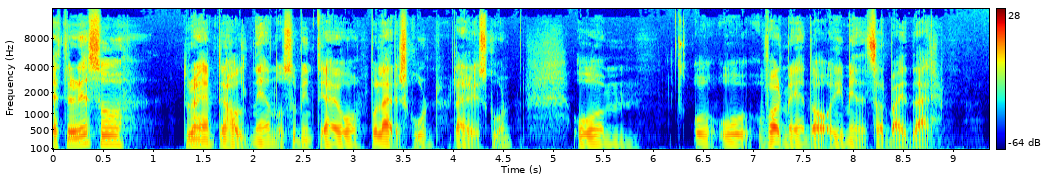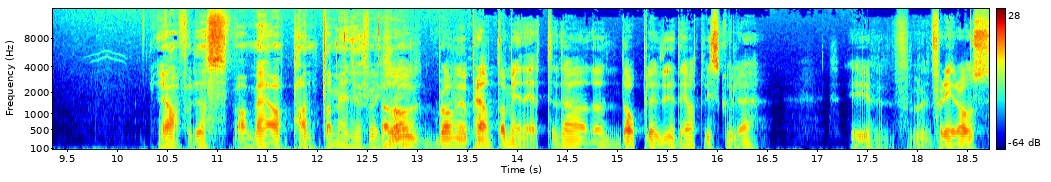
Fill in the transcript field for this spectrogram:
etter det så dro jeg hjem til Halden igjen, og så begynte jeg jo på lærerskolen, lærerhøgskolen, og, og, og, var med da i menighetsarbeid der. Ja, for det var med og planta menighet? Ja, da ble vi planta menighet. Da, da, da, opplevde vi det at vi skulle Flere av oss,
